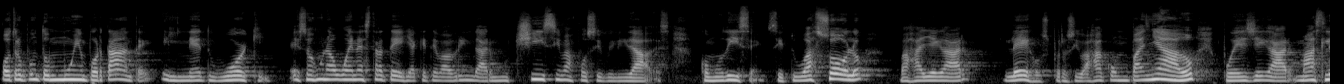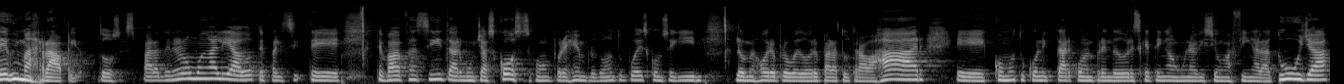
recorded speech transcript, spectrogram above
Otro punto muy importante, el networking. Eso es una buena estrategia que te va a brindar muchísimas posibilidades. Como dicen, si tú vas solo, vas a llegar lejos, pero si vas acompañado, puedes llegar más lejos y más rápido. Entonces, para tener un buen aliado, te, te, va a facilitar muchas cosas, como por ejemplo, dónde tú puedes conseguir los mejores proveedores para tu trabajar, eh, cómo tú conectar con emprendedores que tengan una visión afín a la tuya.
